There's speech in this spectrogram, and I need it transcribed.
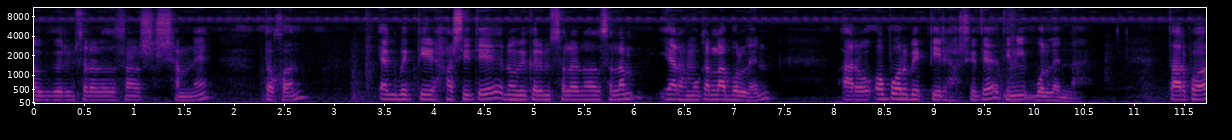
নবী করিম সাল্লাহ সামনে। তখন এক ব্যক্তির হাসিতে নবী করিম সাল্লাহ সাল্লাম ইয়ার হামুকাল্লাহ বললেন, আর অপর ব্যক্তির হাসিতে তিনি বললেন না। তারপর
